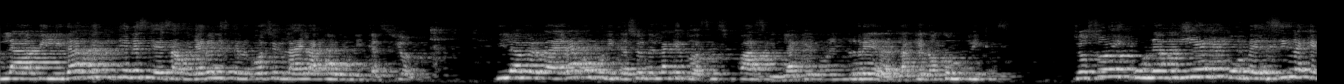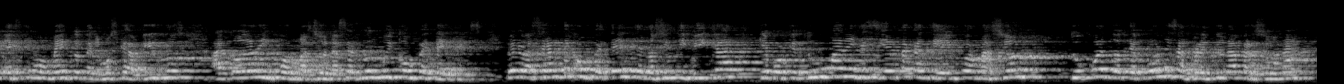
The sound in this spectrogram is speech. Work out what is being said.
La habilidad que tú tienes que desarrollar en este negocio es la de la comunicación. Y la verdadera comunicación es la que tú haces fácil, la que no enredas, la que no complicas. Yo soy una bien convencida que en este momento tenemos que abrirnos a toda la información, hacernos muy competentes. Pero hacerte competente no significa que porque tú manejes cierta cantidad de información, tú cuando te pones al frente de una persona,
